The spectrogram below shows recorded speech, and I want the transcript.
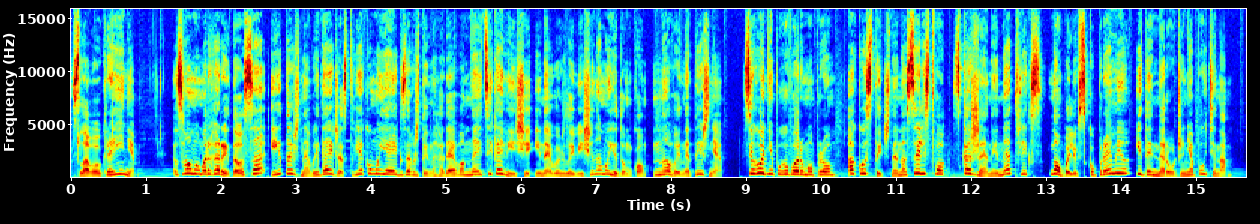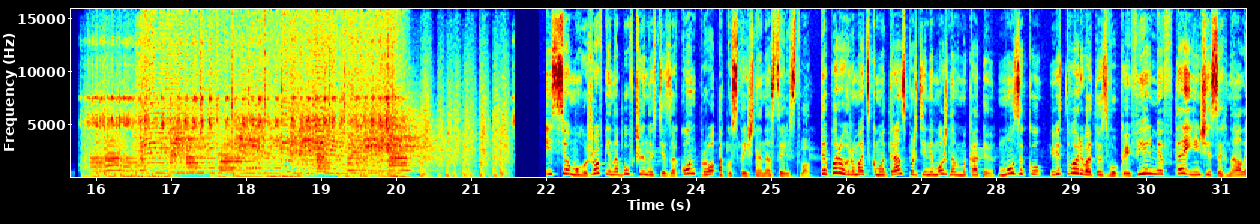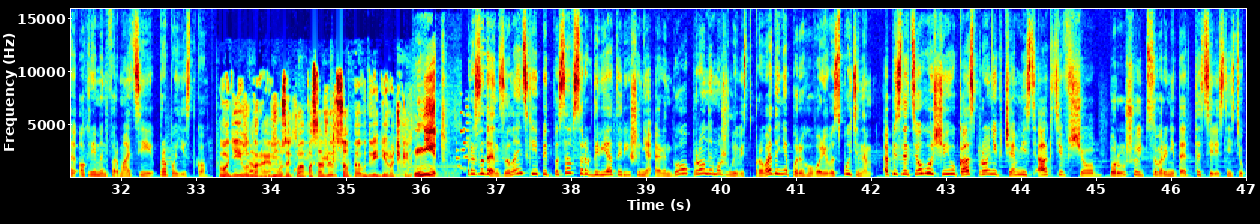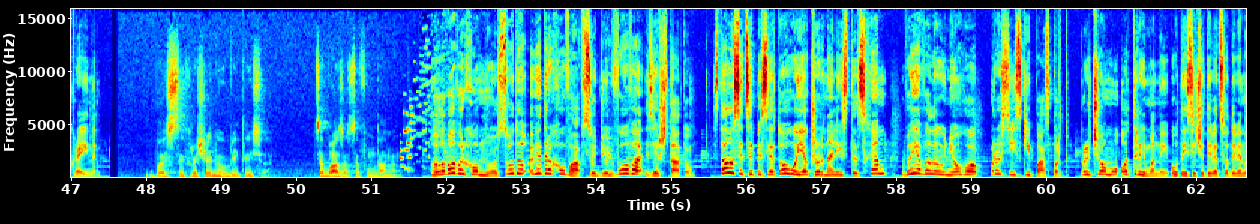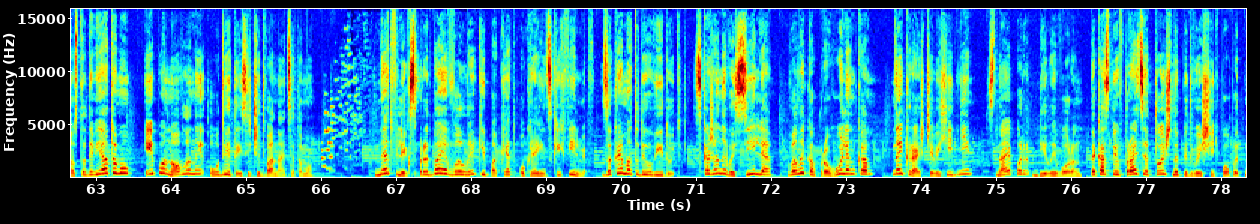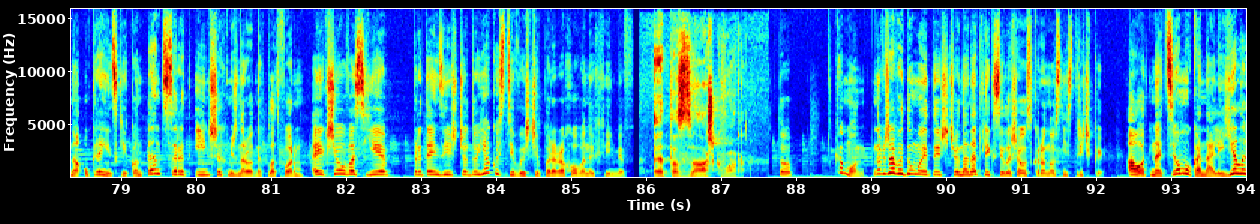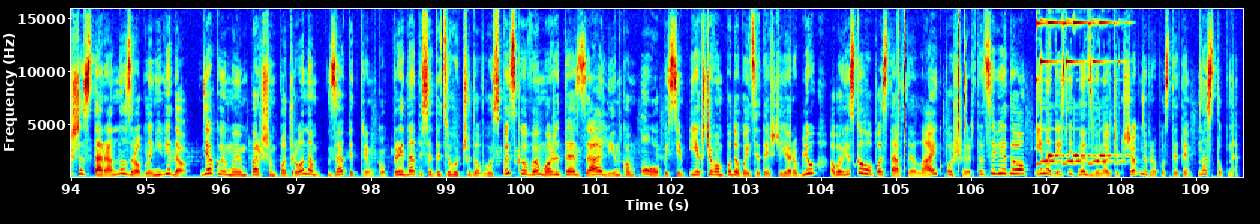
Слава Україні! З вами Маргарита Оса і тижневий дайджест, в якому я, як завжди, нагадаю вам найцікавіші і найважливіші, на мою думку, новини тижня. Сьогодні поговоримо про акустичне насильство, скажений Нетфлікс, Нобелівську премію і день народження Путіна. Із 7 жовтня набув чинності закон про акустичне насильство. Тепер у громадському транспорті не можна вмикати музику, відтворювати звуки фільмів та інші сигнали, окрім інформації про поїздку. Водій вибирає музику, а пасажир сопе в дві дірочки. Ніт. Президент Зеленський підписав 49-те рішення РНБО про неможливість проведення переговорів із Путіним. А після цього ще й указ про нікчемність актів, що порушують суверенітет та цілісність України. Без цих речей не обійтися. Це база, це фундамент. Голова Верховного суду відрахував суддю Львова зі штату. Сталося це після того, як журналісти схем виявили у нього російський паспорт, причому отриманий у 1999-му і поновлений у 2012-му. Netflix придбає великий пакет українських фільмів. Зокрема, туди увійдуть Скажене весілля, Велика прогулянка, Найкращі вихідні, снайпер Білий Ворон. Така співпраця точно підвищить попит на український контент серед інших міжнародних платформ. А якщо у вас є претензії щодо якості вище перерахованих фільмів, Это зашквар. то камон, невже ви думаєте, що на Нетфліксі лише оскароносні стрічки? А от на цьому каналі є лише старанно зроблені відео. Дякую моїм першим патронам за підтримку. Приєднатися до цього чудового списку ви можете за лінком у описі. І якщо вам подобається те, що я роблю, обов'язково поставте лайк, поширте це відео і натисніть на дзвіночок, щоб не пропустити наступне.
